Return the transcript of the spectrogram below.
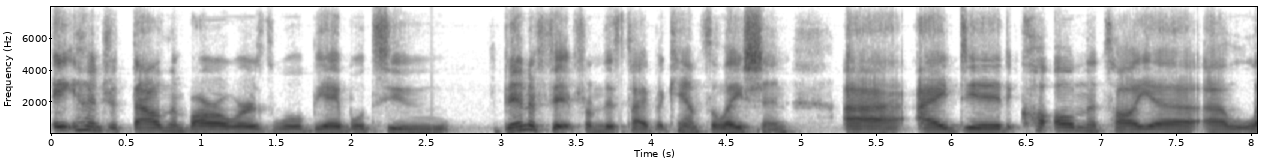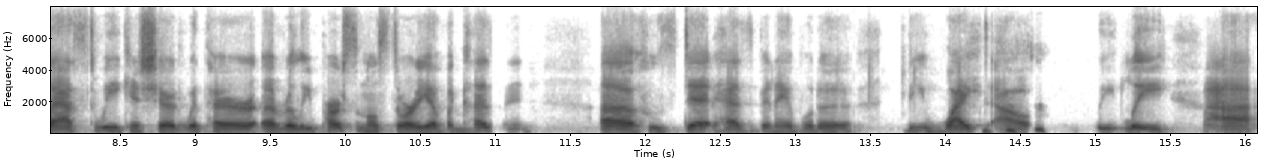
800,000 borrowers will be able to benefit from this type of cancellation. Uh, I did call Natalia uh, last week and shared with her a really personal story of a mm-hmm. cousin uh, whose debt has been able to be wiped out completely. Wow. Uh,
